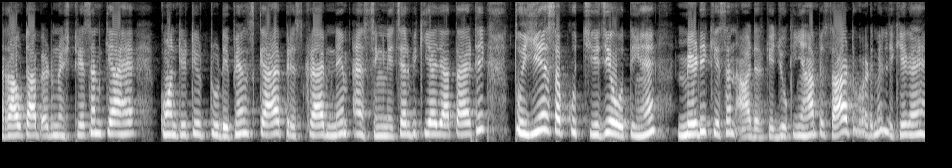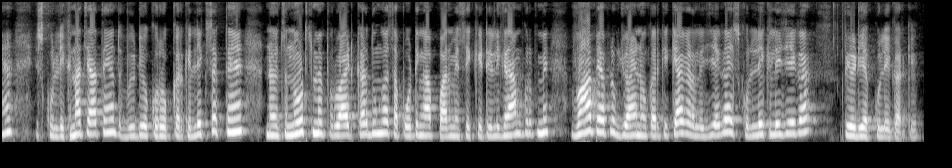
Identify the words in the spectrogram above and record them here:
राउट ऑफ़ एडमिनिस्ट्रेशन क्या है? क्वांटिटी टू डिफेंस क्या है? प्रिस्क्राइब नेम एंड सिग्नेचर भी किया जाता है, ठीक? तो ये सब कुछ चीज़ें होती हैं मेडिकेशन आर्डर के, जो कि यहाँ पे साठ वर्ड में लिखे गए हैं। इसको लिखना चाहते हैं तो वीडियो को रोक करके लिख सकते हैं। नहीं तो नोट्स में प्रोवाइड कर दूँगा सपोर्टिंग आप फार्मेसी के टेलीग्राम ग्रुप में। वहाँ पर आप लोग ज्वाइन होकर के क्या कर लीजिएगा, इसको लिख लीजिएगा पीडीएफ को लेकर के।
